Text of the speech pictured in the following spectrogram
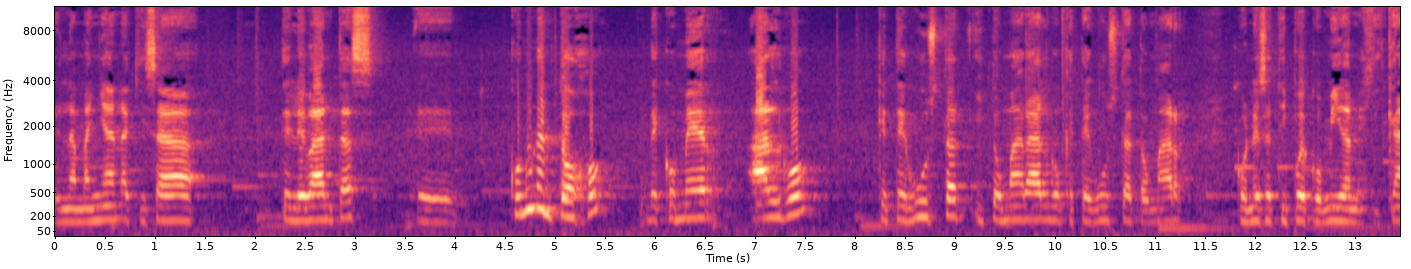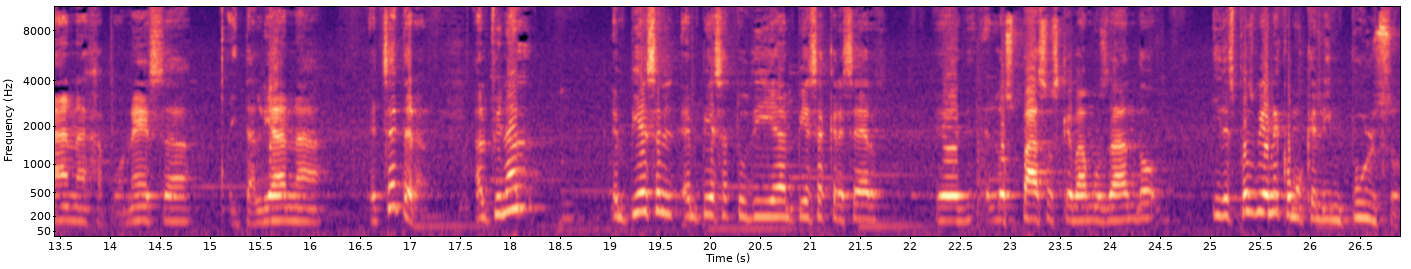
En la mañana quizá te levantas eh, con un antojo de comer algo que te gusta y tomar algo que te gusta tomar con ese tipo de comida mexicana, japonesa, italiana, etc. Al final empieza, empieza tu día, empieza a crecer eh, los pasos que vamos dando y después viene como que el impulso.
